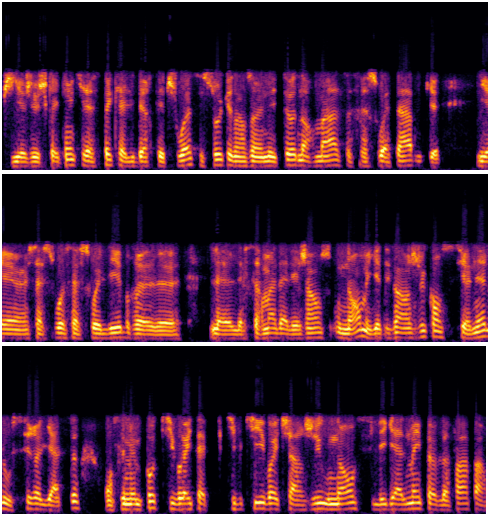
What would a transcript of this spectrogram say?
puis je suis quelqu'un qui respecte la liberté de choix. C'est sûr que dans un État normal, ce serait souhaitable que il y a ça soit ça soit libre euh, le, serment d'allégeance ou non, mais il y a des enjeux constitutionnels aussi reliés à ça. On ne sait même pas qui va être qui, va être chargé ou non, si légalement ils peuvent le faire par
